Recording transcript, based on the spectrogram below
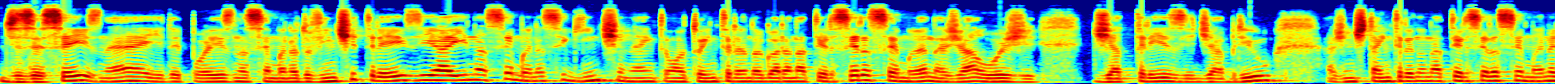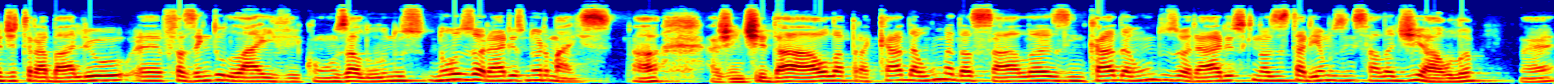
16, né? E depois na semana do 23, e aí na semana seguinte, né? Então eu estou entrando agora na terceira semana, já hoje, dia 13 de abril, a gente está entrando na terceira semana de trabalho é, fazendo live com os alunos nos horários normais, tá? A gente dá aula para cada uma das salas, em cada um dos horários que nós estaríamos em sala de aula. Né?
